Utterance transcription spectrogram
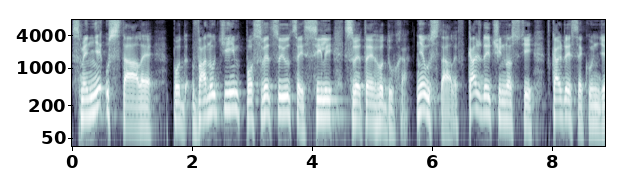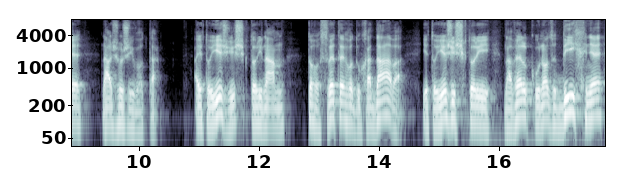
sme neustále pod vanutím posvedcujúcej sily Svetého Ducha. Neustále, v každej činnosti, v každej sekunde nášho života. A je to Ježiš, ktorý nám toho Svetého Ducha dáva. Je to Ježiš, ktorý na Veľkú noc dýchne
